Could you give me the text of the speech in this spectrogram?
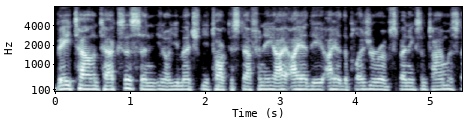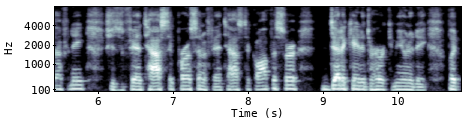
Baytown, Texas, and you know, you mentioned you talked to Stephanie. I, I had the I had the pleasure of spending some time with Stephanie. She's a fantastic person, a fantastic officer, dedicated to her community. But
